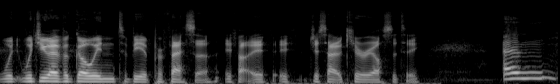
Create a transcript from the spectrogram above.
would would you ever go in to be a professor if if if just out of curiosity? Um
